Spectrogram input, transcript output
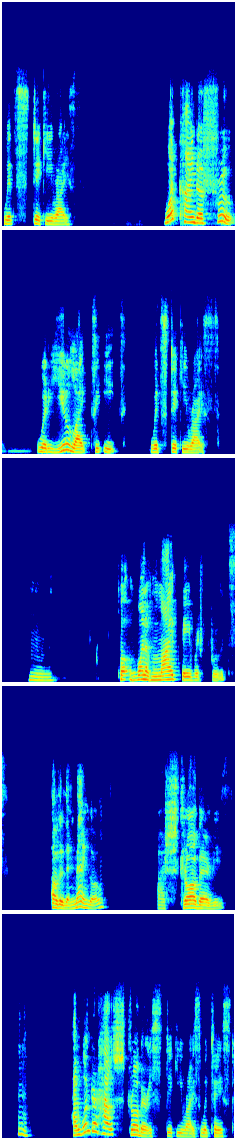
with sticky rice. What kind of fruit would you like to eat with sticky rice? Hmm. But one of my favorite fruits, other than mango, are strawberries. Hmm. I wonder how strawberry sticky rice would taste.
